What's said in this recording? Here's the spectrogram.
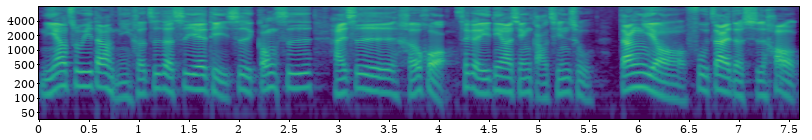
你要注意到你合资的事业体是公司还是合伙，这个一定要先搞清楚。当有负债的时候，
